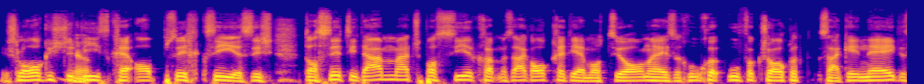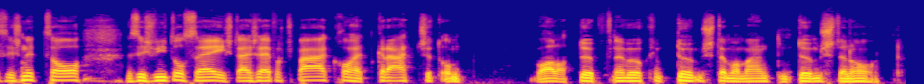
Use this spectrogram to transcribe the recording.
Ist logischerweise ja. keine Absicht gewesen. Es ist, dass jetzt in diesem Match passiert, könnte man sagen, okay, die Emotionen haben sich auf, aufgeschaukelt. Sage ich, nein, das ist nicht so. Es ist, wie du sagst, der ist einfach zu spät gekommen, hat geratscht und voilà, tüpft wirklich im dümmsten Moment, im dümmsten Ort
